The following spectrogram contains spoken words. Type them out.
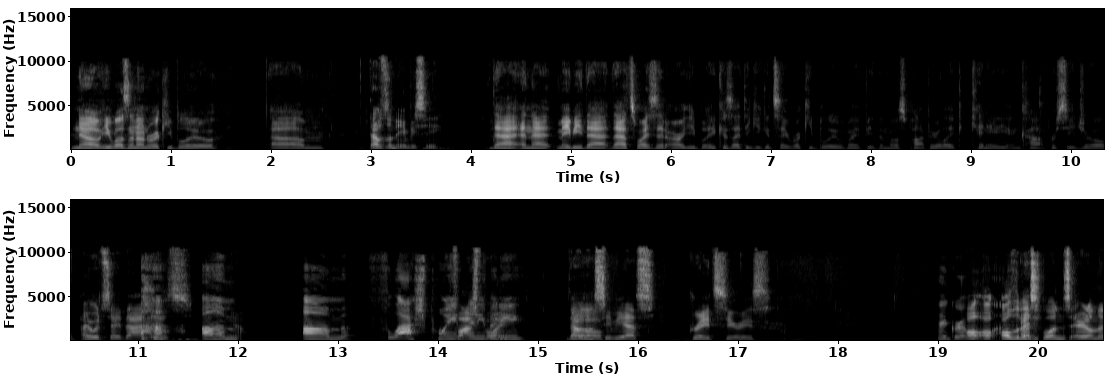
No, he wasn't on Rookie Blue. Um, That was on ABC. that and that maybe that that's why I said arguably because I think you could say Rookie Blue might be the most popular like Canadian cop procedural. I would say that is Um, Yeah. um, Flashpoint. Flashpoint. Anybody? that was Oh. on CBS. great series. I grew up. All, all, all the Flashpoint. best ones aired on the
